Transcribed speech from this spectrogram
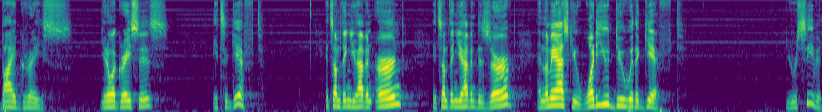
By grace. You know what grace is? It's a gift. It's something you haven't earned, it's something you haven't deserved. And let me ask you, what do you do with a gift? You receive it.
